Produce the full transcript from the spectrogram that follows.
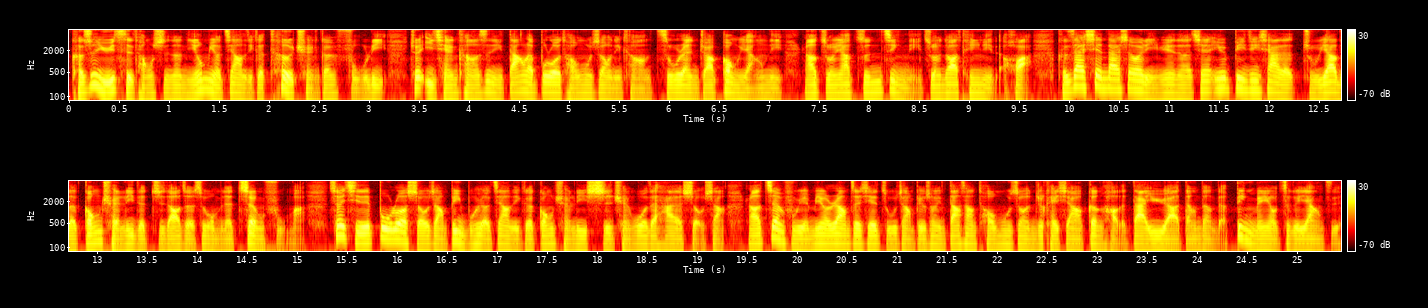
可是与此同时呢，你又没有这样的一个特权跟福利。就以前可能是你当了部落头目之后，你可能族人就要供养你，然后族人要尊敬你，族人都要听你的话。可是，在现代社会里面呢，现在因为毕竟现在的主要的公权力的指导者是我们的政府嘛，所以其实部落首长并不会有这样的一个公权力实权握在他的手上。然后政府也没有让这些族长，比如说你当上头目之后，你就可以享有更好的待遇啊等等的，并没有这个样子。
